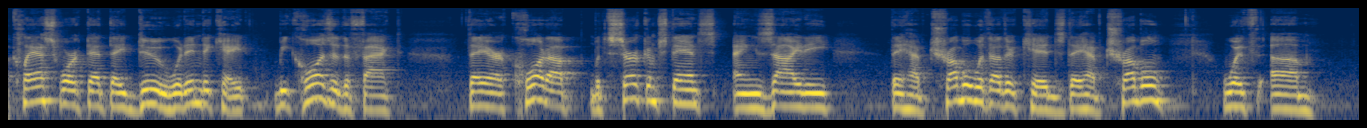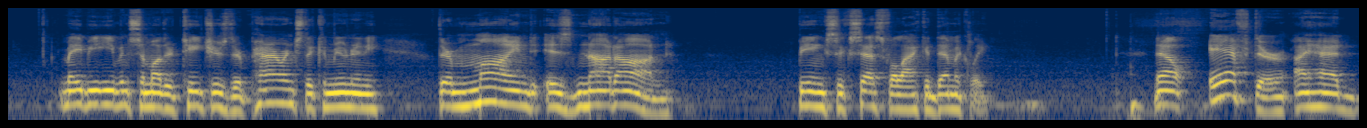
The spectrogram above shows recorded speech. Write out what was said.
classwork that they do would indicate because of the fact they are caught up with circumstance, anxiety, they have trouble with other kids, they have trouble with um, maybe even some other teachers, their parents, the community. Their mind is not on being successful academically. Now, after I had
